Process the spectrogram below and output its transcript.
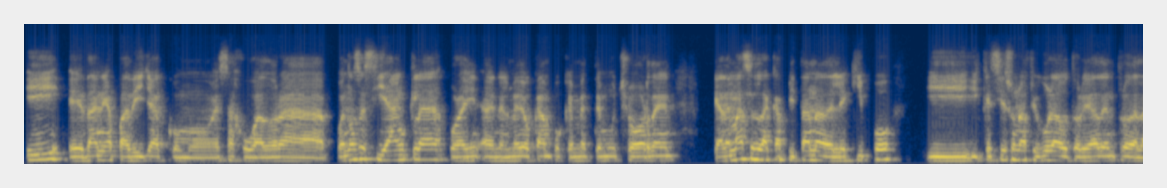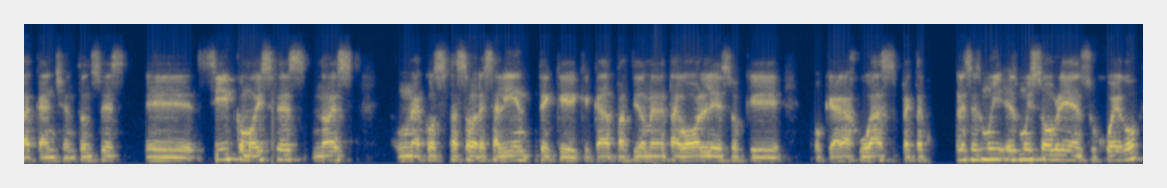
y eh, Dania Padilla como esa jugadora, pues no sé si ancla por ahí en el medio campo que mete mucho orden, que además es la capitana del equipo y, que sí es una figura de autoridad dentro de la cancha. Entonces, eh, sí, como dices, no es una cosa sobresaliente que, que, cada partido meta goles o que, o que haga jugadas espectaculares, es muy, es muy sobria en su juego,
